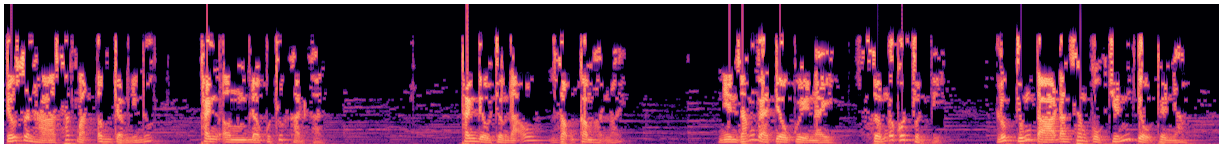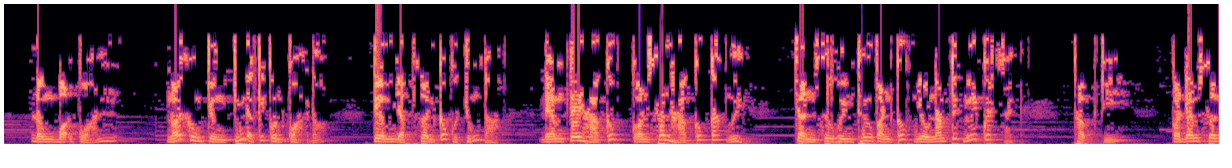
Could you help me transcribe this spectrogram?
Tiếu Xuân Hà sắc mặt âm trầm như nước, Thanh âm đều có chút khàn khàn. Thanh điều trường lão giọng căm hận nói, Nhìn dáng vẻ tiểu quỷ này, Sớm đã có chuẩn bị. Lúc chúng ta đang xem cuộc chiến tiểu thiên nham, Đồng bọn của hắn Nói không chừng chính là cái con quả đó. Tiềm nhập sơn cốc của chúng ta, Đem tê hà cốc còn sơn hà cốc các ngươi, Trần sư huynh thư văn cốc nhiều năm tích lũy quét sạch, Thậm chí còn đem sơn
